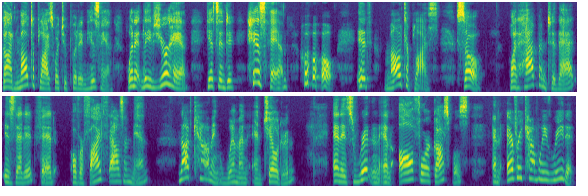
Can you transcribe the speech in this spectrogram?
God multiplies what you put in His hand. When it leaves your hand, gets into His hand, it multiplies. So, what happened to that is that it fed over 5,000 men, not counting women and children. And it's written in all four Gospels. And every time we read it,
